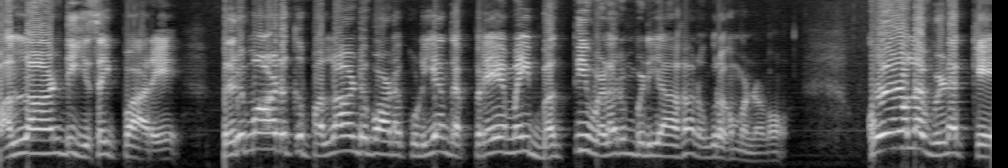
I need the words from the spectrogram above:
பல்லாண்டு இசைப்பாரே பெருமாளுக்கு பல்லாண்டு பாடக்கூடிய அந்த பிரேமை பக்தி வளரும்படியாக அனுகிரகம் பண்ணணும். கோல விளக்கே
